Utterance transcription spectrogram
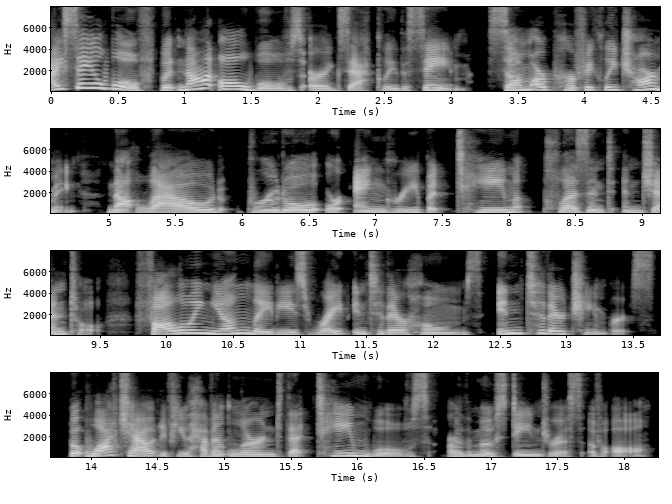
I say a wolf, but not all wolves are exactly the same. Some are perfectly charming, not loud, brutal, or angry, but tame, pleasant, and gentle, following young ladies right into their homes, into their chambers. But watch out if you haven't learned that tame wolves are the most dangerous of all.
